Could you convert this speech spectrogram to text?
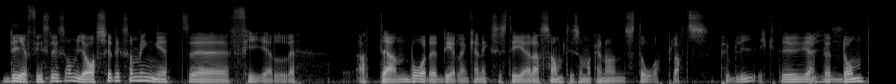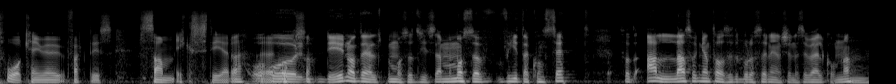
det finns liksom, jag ser liksom inget eh, fel att den båda delen kan existera samtidigt som man kan ha en ståplatspublik. Det är egentligen, Precis. de två kan ju faktiskt samexistera Och, eh, och också. det är ju något Elfsborg måste till sig. Man måste hitta koncept så att alla som kan ta sig till Borås Arena känner sig välkomna. Mm.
